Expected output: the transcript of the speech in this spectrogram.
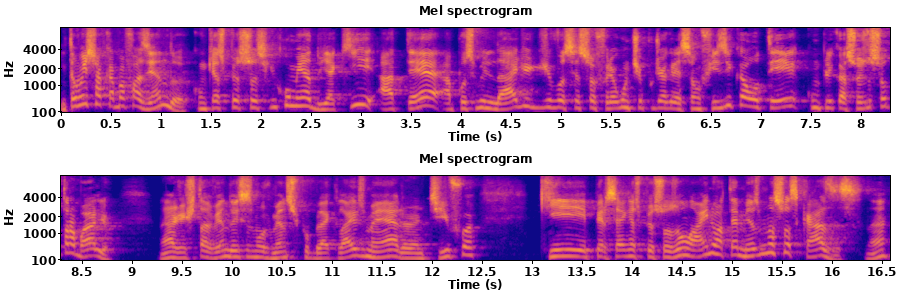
Então isso acaba fazendo com que as pessoas fiquem com medo. E aqui até a possibilidade de você sofrer algum tipo de agressão física ou ter complicações no seu trabalho. Né? A gente está vendo esses movimentos tipo Black Lives Matter, Antifa, que perseguem as pessoas online ou até mesmo nas suas casas, né?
